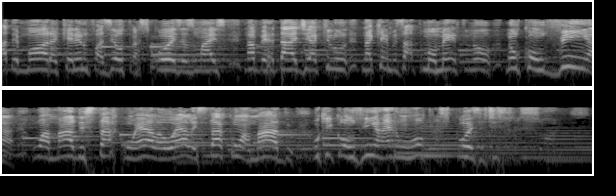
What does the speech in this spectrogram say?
a demora, querendo fazer outras coisas, mas na verdade aquilo naquele exato momento não, não convinha o amado estar com ela ou ela estar com o amado. O que convinha eram outras coisas, distrações.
